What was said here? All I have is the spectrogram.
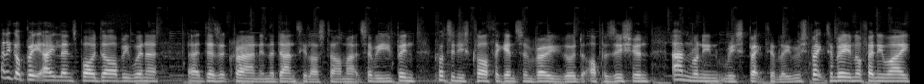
and he got beat eight lengths by Derby winner uh, Desert Crown in the Dante last time out. So he's been cutting his cloth against some very good opposition and running respectively, respectably enough anyway,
